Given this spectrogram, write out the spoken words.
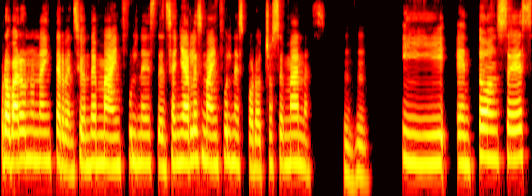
probaron una intervención de mindfulness, de enseñarles mindfulness por ocho semanas. Y entonces,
